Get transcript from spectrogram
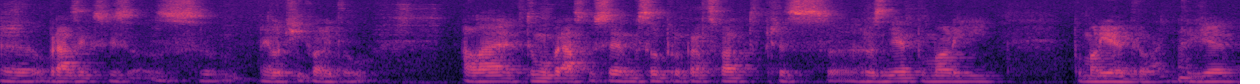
e, obrázek s, s nejlepší kvalitou, ale k tomu obrázku se musel propracovat přes hrozně pomalý, pomalý renderování. Mm. Takže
